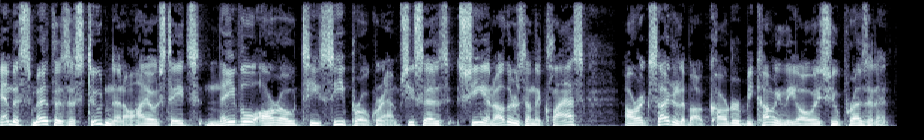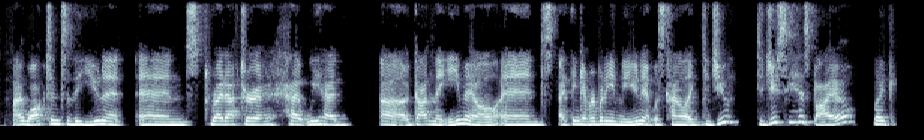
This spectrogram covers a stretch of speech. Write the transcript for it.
Emma Smith is a student in Ohio State's Naval ROTC program. She says she and others in the class are excited about Carter becoming the OSU president. I walked into the unit, and right after we had uh, gotten the email, and I think everybody in the unit was kind of like, "Did you did you see his bio? Like,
